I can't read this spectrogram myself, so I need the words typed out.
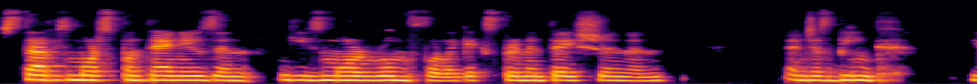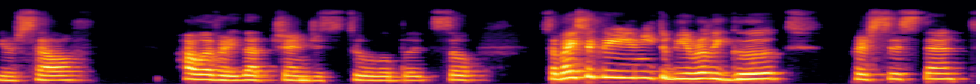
stuff is more spontaneous and gives more room for like experimentation and and just being yourself. However that changes too a little bit. So so basically you need to be really good persistent.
